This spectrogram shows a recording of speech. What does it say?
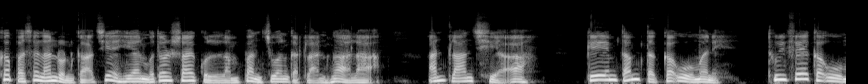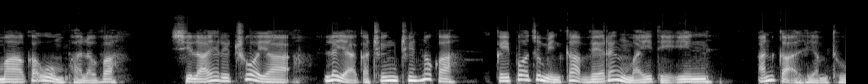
ka pasalan ron ka chia hian motorcycle lampan chuan ka tlan nga la, an tlan chhia a. Kem tam tak ka um u mani thui fe ka um u ma ka um phalawa silai ri thuaya leya ka thing thin noka keipo chu min ka vereng mai ti in, an ka hliam thu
